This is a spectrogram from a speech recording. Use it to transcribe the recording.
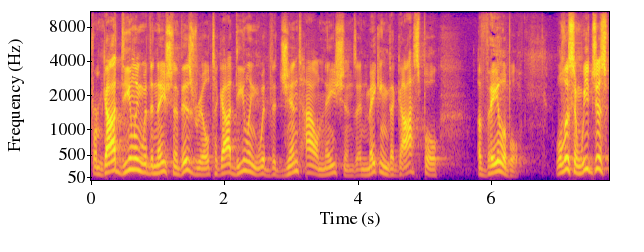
from God dealing with the nation of Israel to God dealing with the Gentile nations and making the gospel available. Well, listen, we just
